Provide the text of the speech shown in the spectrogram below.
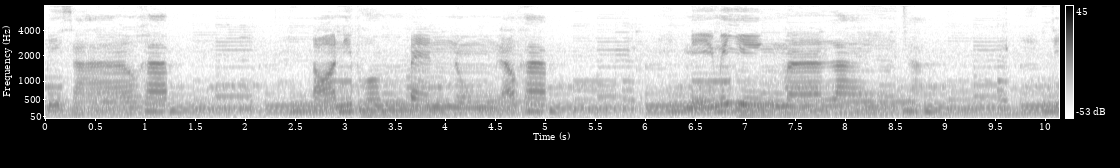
พี่สาวครับ ตอนนี้ผมเป็นหนุ่มแล้วครับ มีไม่ยิงมาไล่จับ จะ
